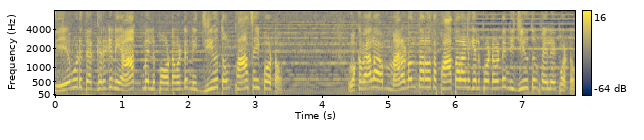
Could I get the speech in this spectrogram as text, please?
దేవుడి దగ్గరికి నీ ఆత్మ వెళ్ళిపోవటం అంటే నీ జీవితం పాస్ అయిపోవటం. ఒకవేళ మరణం తర్వాత పాతాళానికి వెళ్ళిపోవటం అంటే నీ జీవితం ఫెయిల్ అయిపోవటం.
